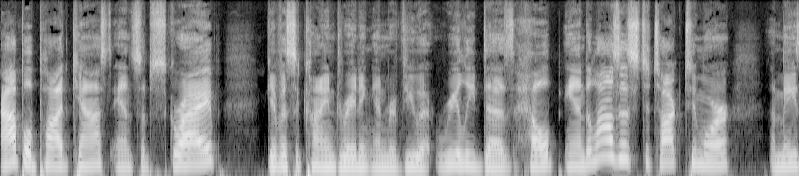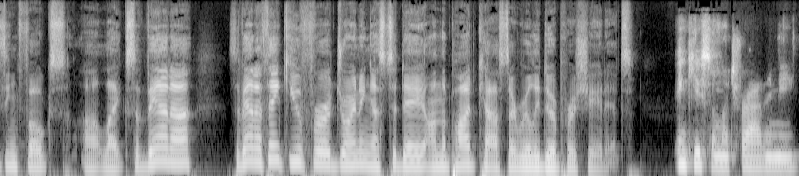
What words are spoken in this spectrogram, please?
Apple Podcast and subscribe. Give us a kind rating and review. It really does help and allows us to talk to more amazing folks uh, like Savannah. Savannah, thank you for joining us today on the podcast. I really do appreciate it. thank you so much for having me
